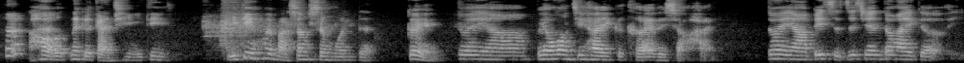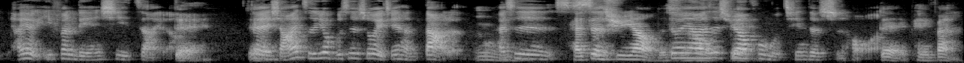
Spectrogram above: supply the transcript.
然后那个感情一定一定会马上升温的。对对呀，不要忘记还有一个可爱的小孩。对呀，彼此之间都还有一个还有一份联系在了。对对，小孩子又不是说已经很大了，嗯，还是还是需要的时候。对呀，还是需要父母亲的时候啊。对，陪伴，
